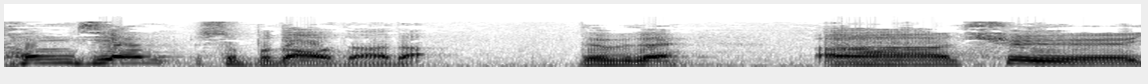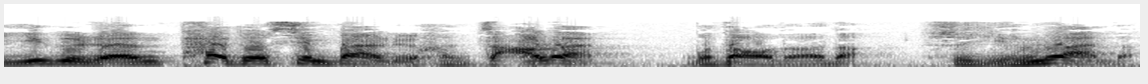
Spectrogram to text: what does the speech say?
通奸是不道德的，对不对？呃，去一个人太多性伴侣很杂乱，不道德的，是淫乱的。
